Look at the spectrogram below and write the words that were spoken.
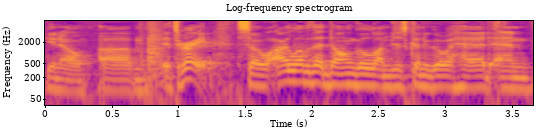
you know, um, it's great. So I love that dongle. I'm just going to go ahead and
